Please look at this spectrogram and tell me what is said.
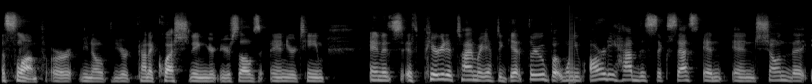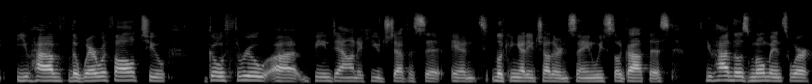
a slump, or you know, you're kind of questioning your, yourselves and your team. And it's it's a period of time where you have to get through. But when you've already had the success and and shown that you have the wherewithal to go through uh, being down a huge deficit and looking at each other and saying we still got this you have those moments where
